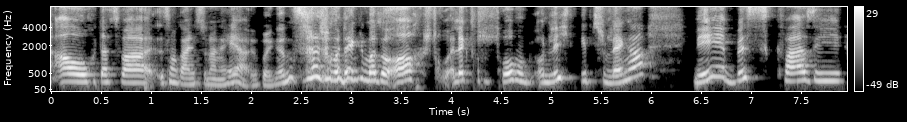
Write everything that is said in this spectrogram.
auch, das war, ist noch gar nicht so lange her übrigens. Also man denkt immer so, ach, elektrischen Strom und Licht gibt's schon länger. Nee, bis quasi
